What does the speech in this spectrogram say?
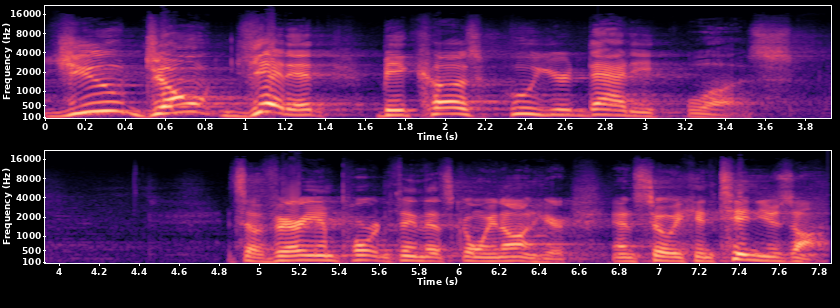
you don't get it because who your daddy was. It's a very important thing that's going on here. And so he continues on.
